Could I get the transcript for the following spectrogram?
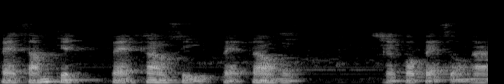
แปดสามเจ็ดแปดเก้าสี่แปดเก้าหกแล้วก็แปดสองห้า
